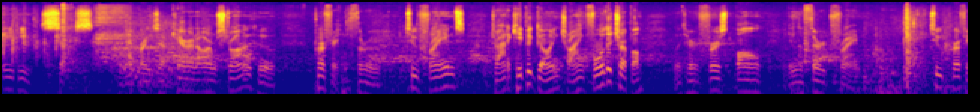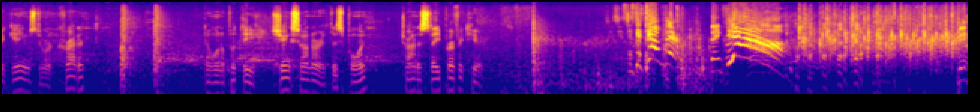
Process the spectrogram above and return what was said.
86. And that brings up Karen Armstrong, who perfect through two frames, trying to keep it going, trying for the triple with her first ball in the third frame. Two perfect games to her credit. Don't want to put the jinx on her at this point. Trying to stay perfect here. Get down there! Thank you! Big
